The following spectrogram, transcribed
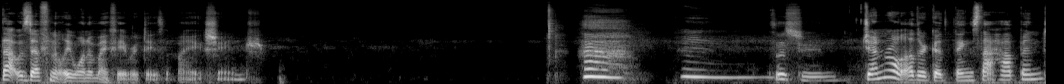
That was definitely one of my favorite days of my exchange. so schön. General other good things that happened,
